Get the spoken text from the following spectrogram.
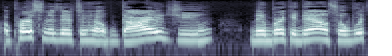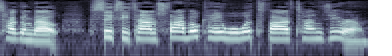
A person is there to help guide you. They break it down. So if we're talking about 60 times 5. Okay, well, what's 5 times 0?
